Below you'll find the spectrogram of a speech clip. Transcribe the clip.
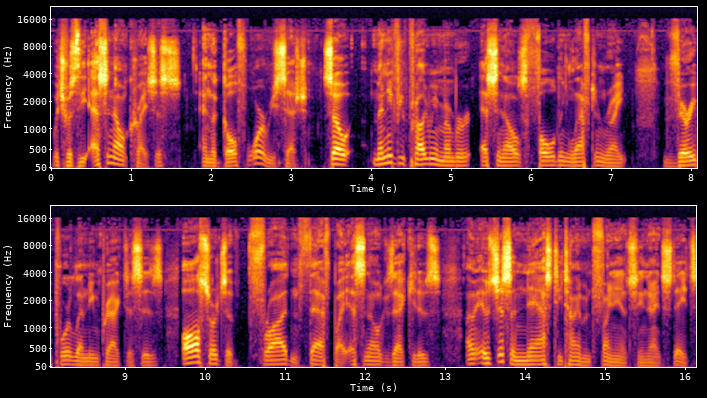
which was the S&L crisis and the Gulf War recession. So many of you probably remember S&L's folding left and right, very poor lending practices, all sorts of fraud and theft by S&L executives. I mean, it was just a nasty time in finance in the United States.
